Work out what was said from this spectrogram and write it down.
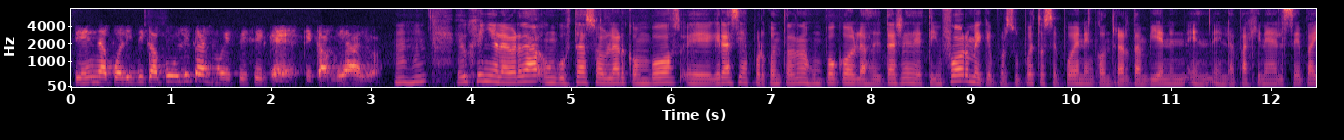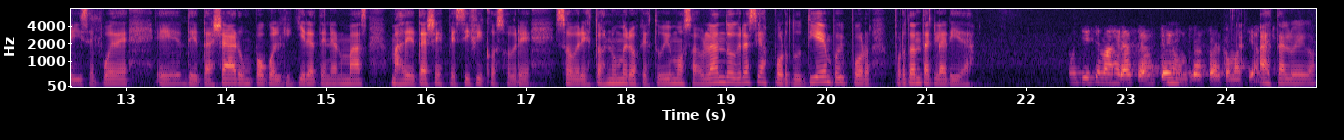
sin una política pública es muy difícil que, cambie algo. Eugenia, la verdad, un gustazo hablar con vos. Eh, gracias por contarnos un poco los detalles de este informe, que por supuesto se pueden encontrar también en, la página del CEPA y se puede eh, detallar un poco el que quiera tener más, más detalle específico sobre, sobre estos números que estuvimos hablando. Gracias por tu tiempo y por, por tanta claridad. Muchísimas gracias a ustedes, un placer como siempre. Hasta luego.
